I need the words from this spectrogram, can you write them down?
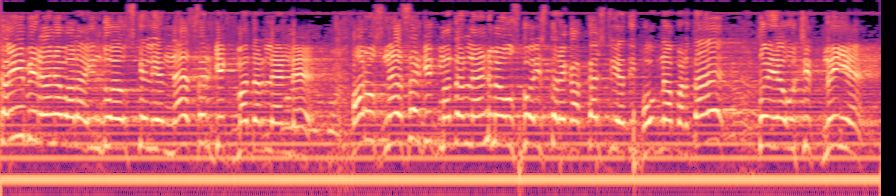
कहीं भी रहने वाला हिंदू है, उसके लिए नैसर्गिक मदरलैंड है। और उस नैसर्गिक मदरलैंड में उसको इस तरह का कष्ट यदि भोगना पड़ता है तो यह उचित नहीं है।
